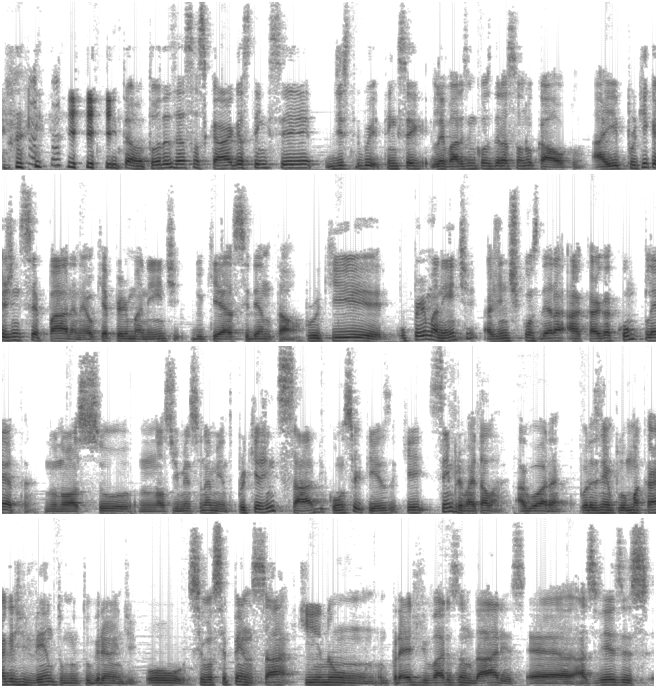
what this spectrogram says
Então, todas essas cargas têm que ser distribuídas, têm que ser levadas em consideração no cálculo. Aí, por que, que a gente separa, né, o que é permanente do que é acidental? Porque o permanente a gente considera a carga completa no nosso, no nosso dimensionamento, porque a gente sabe, com certeza, que sempre vai estar lá. Agora, por exemplo, uma carga de vento muito grande, ou se você pensar que num, num prédio de vários andares, é, às vezes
